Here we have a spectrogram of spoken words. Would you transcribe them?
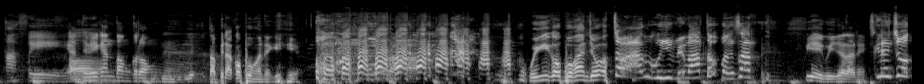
kafe. Kan Oh. dhewe kan tongkrong. tapi tak kobongan iki wingi kobongan cok Cok, aku guyon mek watuk bangsat. piye kuwi carane Screenshot.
